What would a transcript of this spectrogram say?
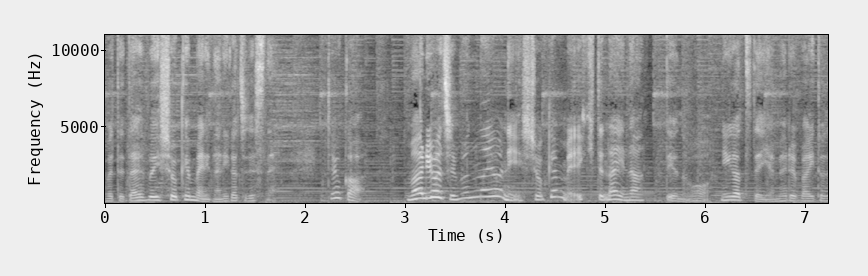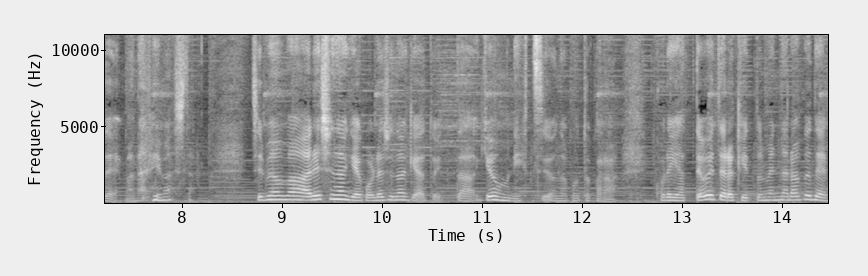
べてだいぶ一生懸命になりがちですね。というか周りは自分のように一生懸命生きてないなっていうのを2月で辞めるバイトで学びました。自分はあれしなきゃこれしなきゃといった業務に必要なことからこれやっておいたらきっとみんな楽で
